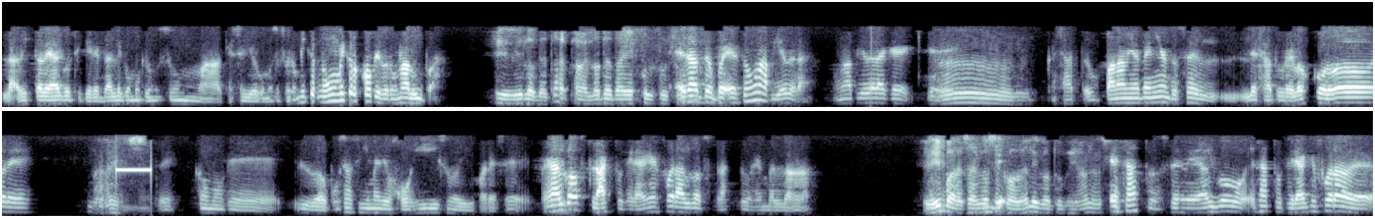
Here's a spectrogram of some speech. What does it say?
la vista de algo si quieres darle como que un zoom a qué sé yo, como si fuera un no un microscopio, pero una lupa. Sí, sí, los detalles, para ver los detalles full, full, Exacto, pues eso es una piedra. una piedra que, que Ah, exacto, un pana mío tenía, entonces le saturé los colores, nice. este, como que lo puse así medio rojizo y parece, es algo abstracto, quería que fuera algo abstracto, en verdad. Sí, parece algo psicodélico, tu honest. Exacto, se ve algo, exacto, quería que fuera de,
